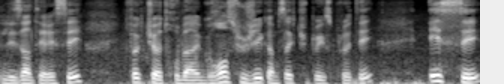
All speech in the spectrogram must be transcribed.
les intéresser, une fois que tu as trouvé un grand sujet comme ça que tu peux exploiter, essaie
